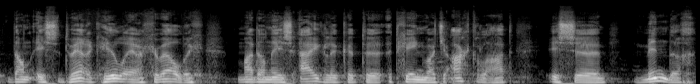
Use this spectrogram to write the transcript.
dan is het werk heel erg geweldig. Maar dan is eigenlijk het, hetgeen wat je achterlaat, is minder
